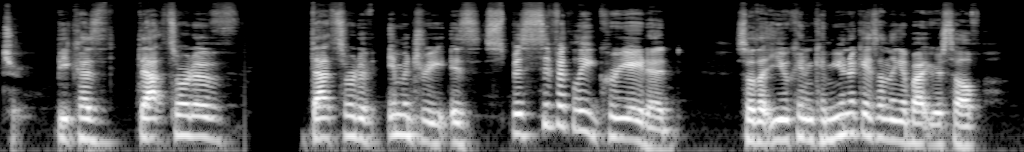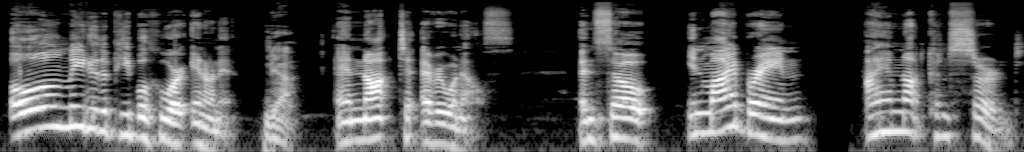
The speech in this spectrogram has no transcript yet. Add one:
True. Because that sort of that sort of imagery is specifically created so that you can communicate something about yourself only to the people who are in on it Yeah. and not to everyone else. And so, in my brain, I am not concerned.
